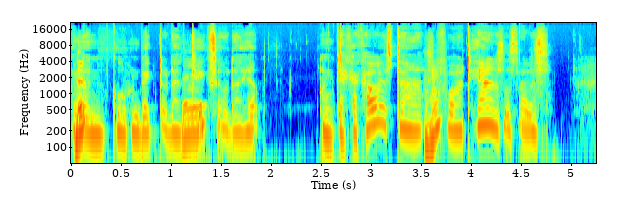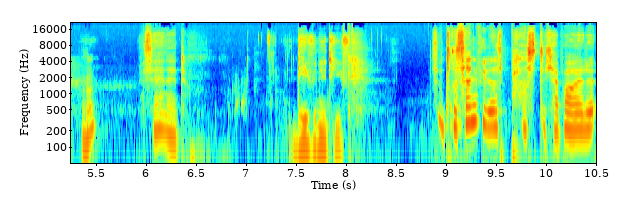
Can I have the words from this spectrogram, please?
Ne? man Kuchen backt oder Mhm. Kekse oder ja. Und der Kakao ist da Mhm. sofort. Ja, das ist alles Mhm. sehr nett. Definitiv. Es ist interessant, wie das passt. Ich habe heute,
